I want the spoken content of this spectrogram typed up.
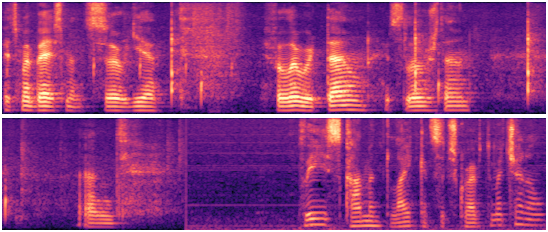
It's my basement, so yeah, if I lower it down, it slows down and please comment like and subscribe to my channel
